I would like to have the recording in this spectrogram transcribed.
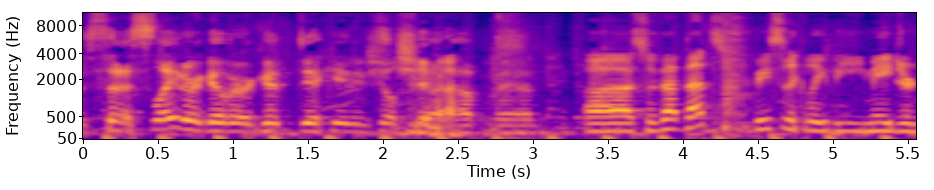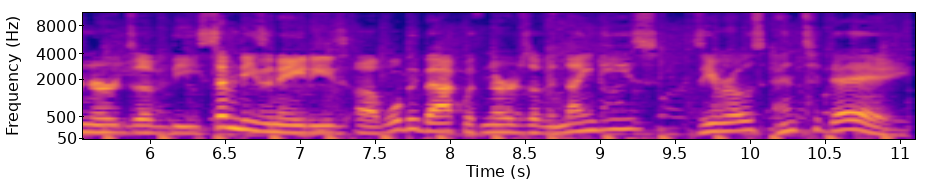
S- Slater give her a good dicking and she'll shut Yeah. up, man. Uh, so that that's basically the major nerds of the 70s and 80s. Uh, we'll be back with nerds of the 90s, zeros, and today.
